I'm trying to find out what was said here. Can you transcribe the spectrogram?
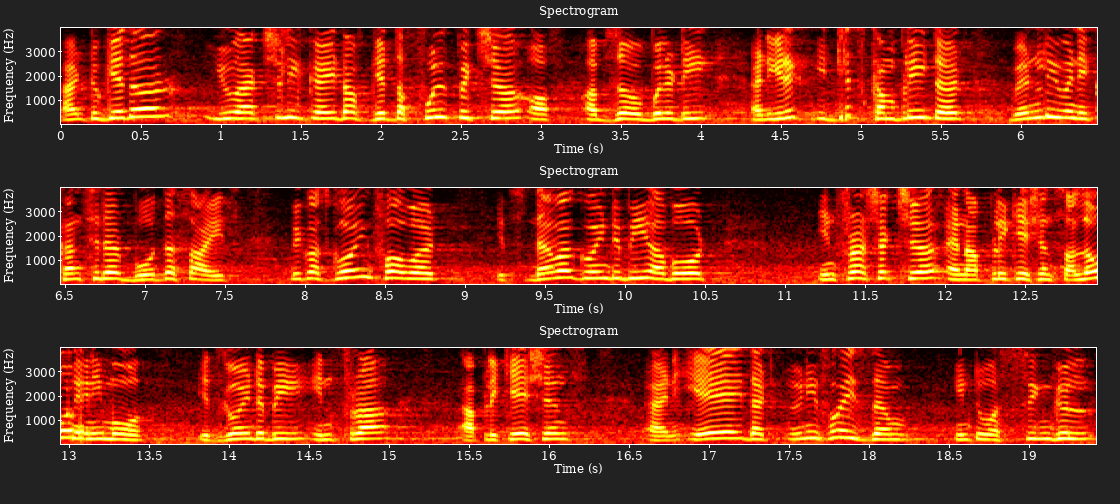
And together, you actually kind of get the full picture of observability, and it, it gets completed only when you consider both the sides, because going forward, it's never going to be about infrastructure and applications alone anymore. It's going to be infra, applications, and AI that unifies them into a single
